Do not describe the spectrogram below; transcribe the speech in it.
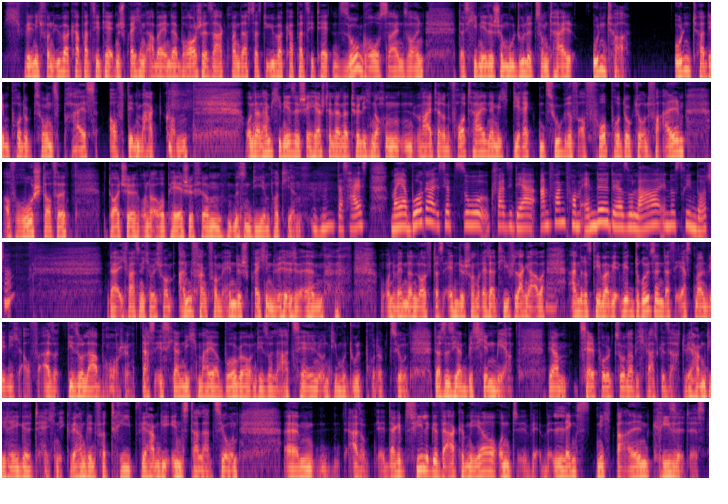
Ich will nicht von Überkapazitäten sprechen, aber in der Branche sagt man das, dass die Überkapazitäten so groß sein sollen, dass chinesische Module zum Teil unter unter dem Produktionspreis auf den Markt kommen. Und dann haben chinesische Hersteller natürlich noch einen weiteren Vorteil, nämlich direkten Zugriff auf Vorprodukte und vor allem auf Rohstoffe. Deutsche und europäische Firmen müssen die importieren. Mhm. Das heißt, Meyer Burger ist jetzt so quasi der Anfang vom Ende der Solarindustrie in Deutschland? Na, ich weiß nicht, ob ich vom Anfang, vom Ende sprechen will. Ähm, und wenn, dann läuft das Ende schon relativ lange. Aber anderes Thema, wir, wir dröseln das erstmal ein wenig auf. Also die Solarbranche, das ist ja nicht Meyer Burger und die Solarzellen und die Modulproduktion. Das ist ja ein bisschen mehr. Wir haben Zellproduktion, habe ich gerade gesagt. Wir haben die Regeltechnik, wir haben den Vertrieb, wir haben die Installation. Ähm, also da gibt's viele Gewerke mehr und längst nicht bei allen kriselt es.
